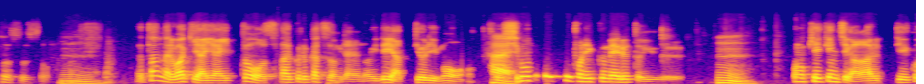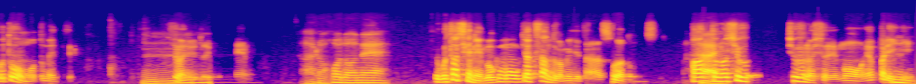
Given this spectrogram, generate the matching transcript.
そうそうそう。うん。単なる和気あいあいとサークル活動みたいなノリでやってよりも、はい仕事として取り組めるという、うん。この経験値が上がるっていうことを求めてるうんというね。なるほどね。でこれ確かに僕もお客さんとか見てたらそうだと思うんです。パートの主婦,、主婦の人でも、やっぱり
